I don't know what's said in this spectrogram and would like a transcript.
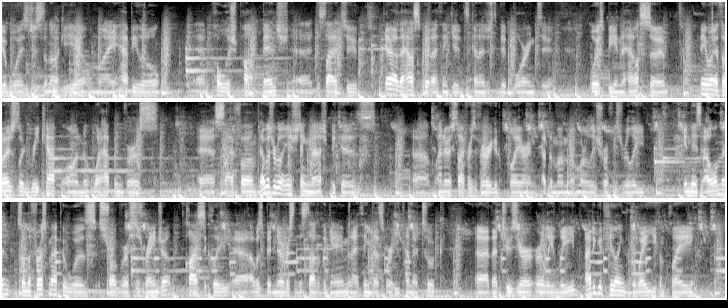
Yo boys, just Zanaka here on my happy little uh, Polish park bench. Uh, decided to get out of the house a bit. I think it's kind of just a bit boring to always be in the house. So anyway, I thought I'd just like recap on what happened versus uh, Cypher. That was a really interesting match because um, I know Cypher is a very good player, and at the moment, I'm not really sure if he's really in his element. So on the first map, it was Strogg versus Ranger. Classically, uh, I was a bit nervous at the start of the game, and I think that's where he kind of took uh, that 2-0 early lead. I had a good feeling that the way you can play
